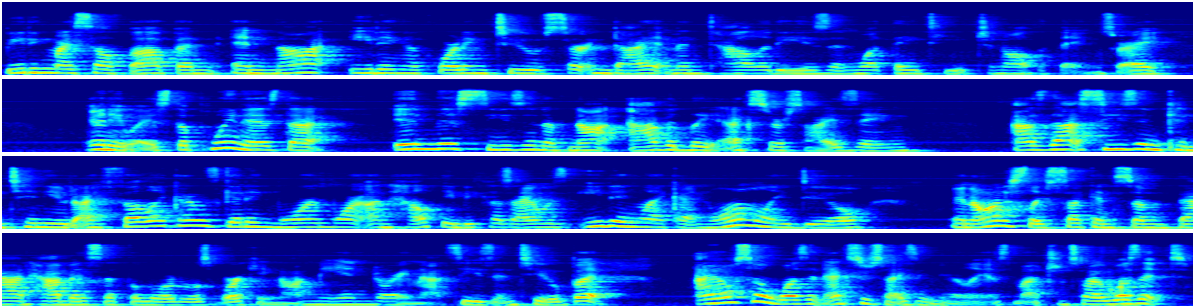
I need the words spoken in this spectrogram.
beating myself up and, and not eating according to certain diet mentalities and what they teach and all the things, right? Anyways, the point is that in this season of not avidly exercising, as that season continued, I felt like I was getting more and more unhealthy because I was eating like I normally do and honestly stuck in some bad habits that the Lord was working on me in during that season too. But I also wasn't exercising nearly as much. And so I wasn't,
